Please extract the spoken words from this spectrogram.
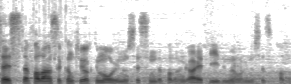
Seste falan sıkıntı yok değil mi? Oyunun sesinde falan gayet iyi değil mi? Oyunun sesi falan.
